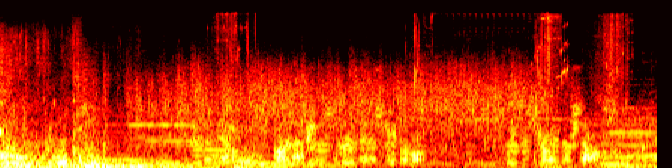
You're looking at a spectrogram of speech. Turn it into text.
我不可能让你受苦，我不可能让你受苦。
